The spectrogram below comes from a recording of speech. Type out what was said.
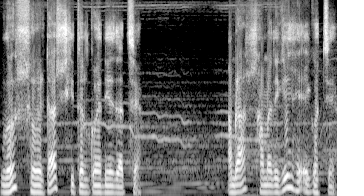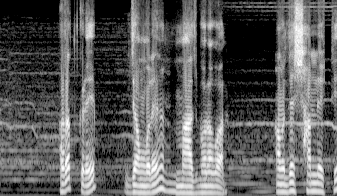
পুরো শরীরটা শীতল করে দিয়ে যাচ্ছে। আমরা সামনের দিকে এগোচ্ছি। হঠাৎ করে জঙ্গলের মাঝ বরাবর আমাদের সামনে একটি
